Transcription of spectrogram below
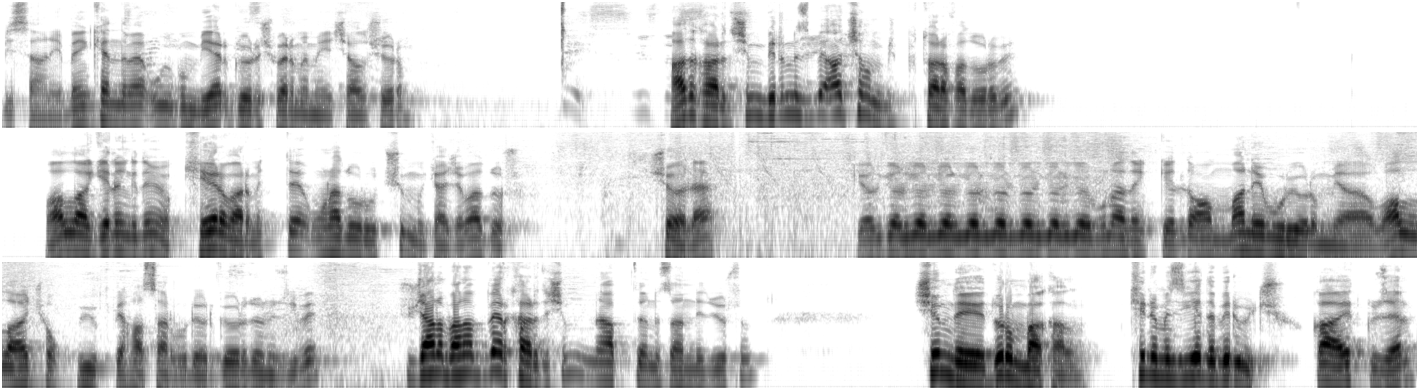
Bir saniye. Ben kendime uygun bir yer görüş vermemeye çalışıyorum. Hadi kardeşim biriniz bir açalım bu tarafa doğru bir. Vallahi gelen giden yok. Kier var midde. Ona doğru uçayım mı ki acaba? Dur. Şöyle. Göl göl göl göl göl göl göl göl göl buna denk geldi. Amma ne vuruyorum ya. Vallahi çok büyük bir hasar vuruyor gördüğünüz gibi. Şu canı bana ver kardeşim. Ne yaptığını zannediyorsun? Şimdi durun bakalım. Kilimiz 7 1 3. Gayet güzel.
